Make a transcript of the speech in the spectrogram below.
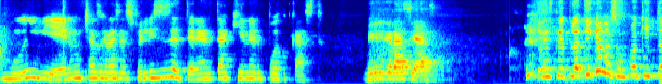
Muy bien, muchas gracias. Felices de tenerte aquí en el podcast. Mil gracias. Este, platícanos un poquito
